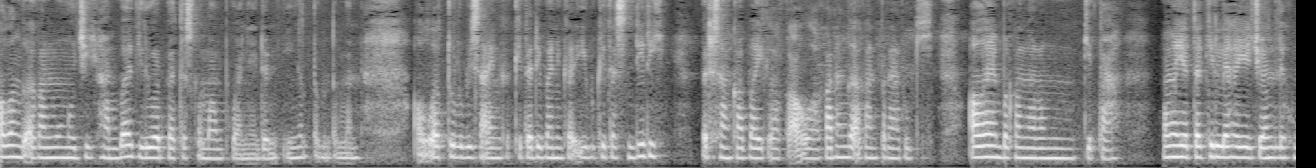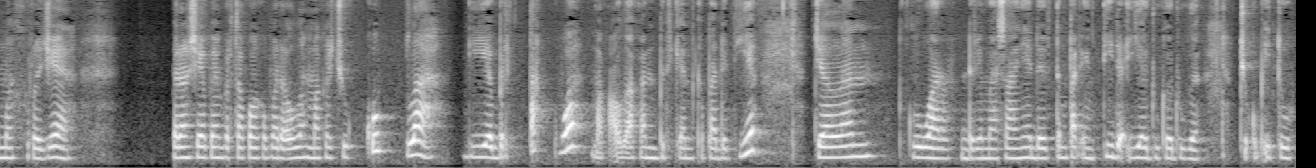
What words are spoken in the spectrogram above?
Allah nggak akan menguji hamba di luar batas kemampuannya. Dan ingat teman-teman Allah tuh lebih sayang ke kita dibandingkan ibu kita sendiri. Bersangka baiklah ke Allah karena nggak akan pernah rugi. Allah yang bakal nolong kita. Barang siapa yang bertakwa kepada Allah maka cukuplah dia bertakwa maka Allah akan berikan kepada dia jalan keluar dari masalahnya dari tempat yang tidak ia duga-duga. Cukup itu.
